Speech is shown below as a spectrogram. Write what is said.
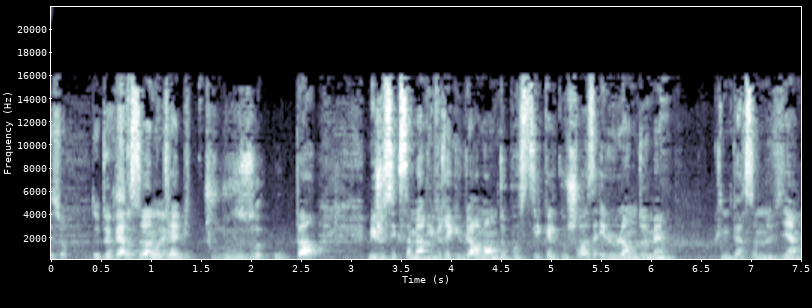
sûr, de personnes ouais. qui habitent Toulouse ou pas. Mais je sais que ça m'arrive régulièrement de poster quelque chose et le lendemain qu'une personne vient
